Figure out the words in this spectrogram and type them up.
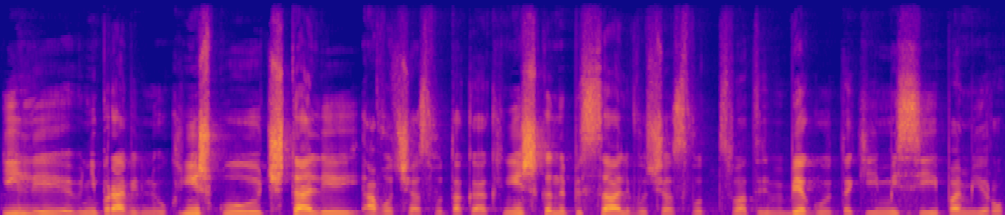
или неправильную книжку читали, а вот сейчас вот такая книжка написали, вот сейчас вот смотри, бегают такие мессии по миру.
